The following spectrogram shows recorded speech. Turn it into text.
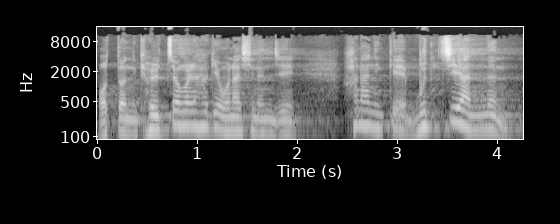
어떤 결정을 하기 원하시는지 하나님께 묻지 않는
